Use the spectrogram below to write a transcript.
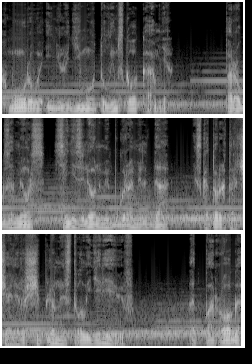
хмурого и нелюдимого тулымского камня. Порог замерз сине-зелеными буграми льда, из которых торчали расщепленные стволы деревьев. От порога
